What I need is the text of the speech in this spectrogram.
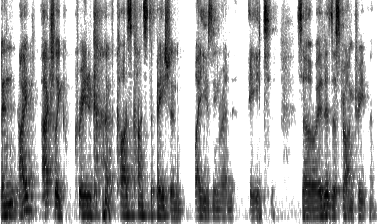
And I've actually created cause constipation by using REN 8. So it is a strong treatment.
